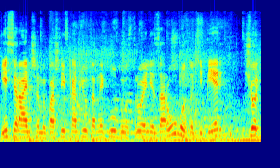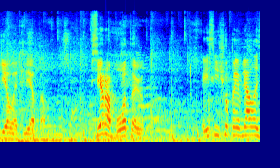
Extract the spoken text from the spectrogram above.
Если раньше мы пошли в компьютерный клуб и устроили зарубу, то теперь что делать летом? Все работают, а если еще появлялась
